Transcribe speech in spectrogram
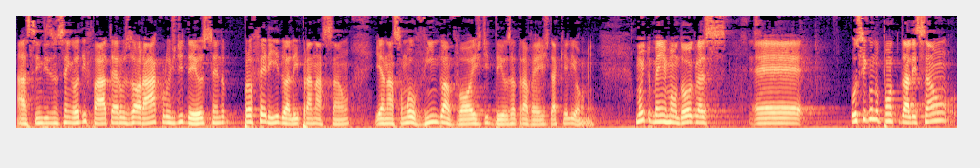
Assim diz o Senhor, de fato, eram os oráculos de Deus sendo proferido ali para a nação e a nação ouvindo a voz de Deus através daquele homem. Muito bem, irmão Douglas. É, o segundo ponto da lição,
